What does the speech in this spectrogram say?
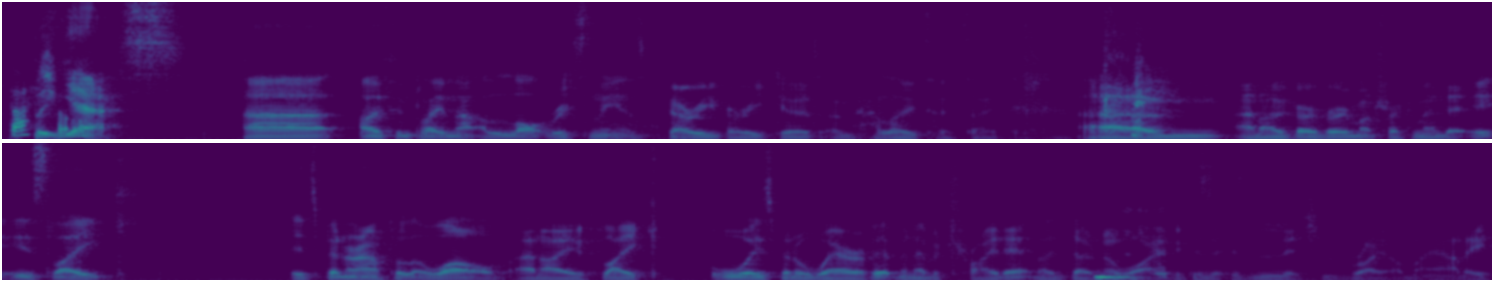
special. but yes, uh, I've been playing that a lot recently. It's very, very good. And hello, Toto. Um, and I very, very much recommend it. It is like it's been around for a little while, and I've like always been aware of it, but never tried it. And I don't know why because it is literally right on my alley.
